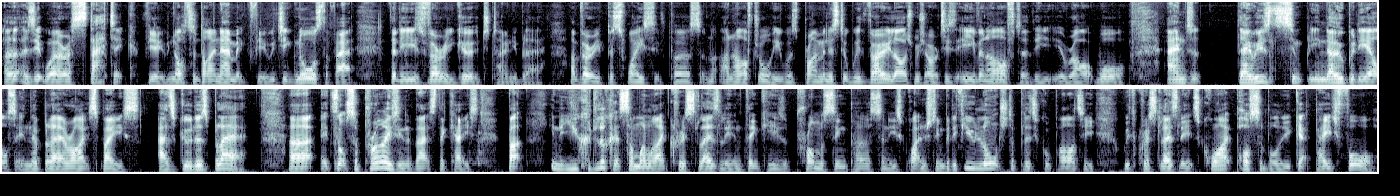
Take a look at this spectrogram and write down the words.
a, as it were, a static view, not a dynamic view, which ignores the fact that he is very good, Tony Blair, a very persuasive person. And after all, he was Prime Minister with very large majorities even after the Iraq War. And there is simply nobody else in the Blairite space as good as Blair. Uh, it's not surprising that that's the case, but you know you could look at someone like Chris Leslie and think he's a promising person, he's quite interesting. But if you launched a political party with Chris Leslie, it's quite possible you get page four.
